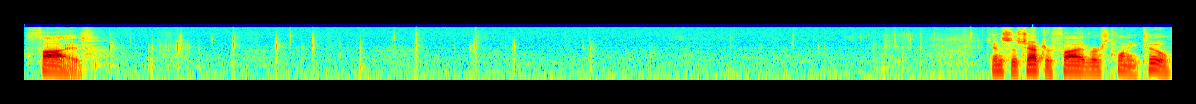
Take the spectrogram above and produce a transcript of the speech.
5. Genesis chapter 5, verse 22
